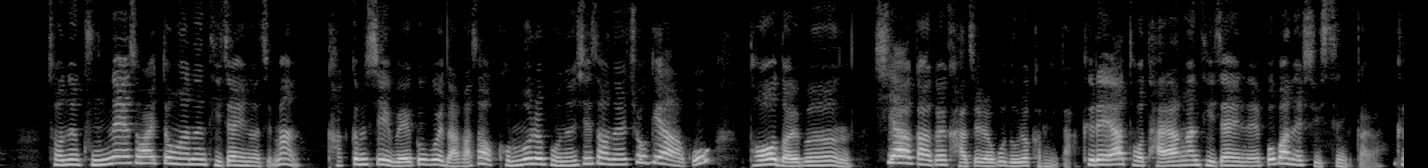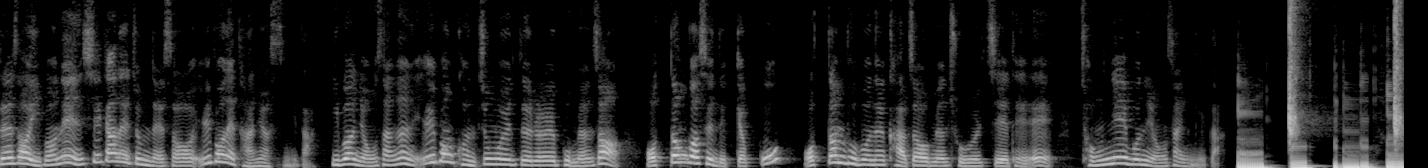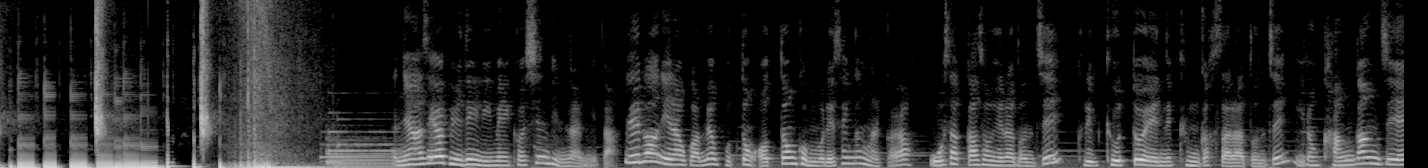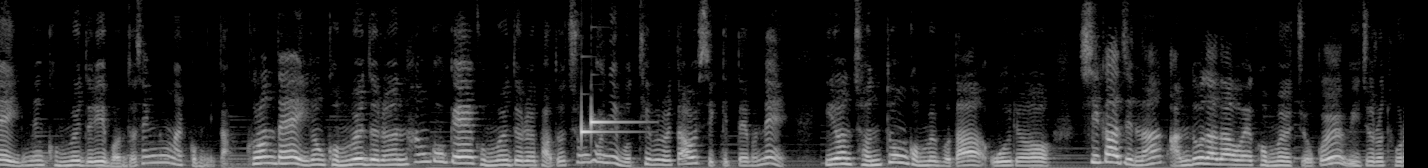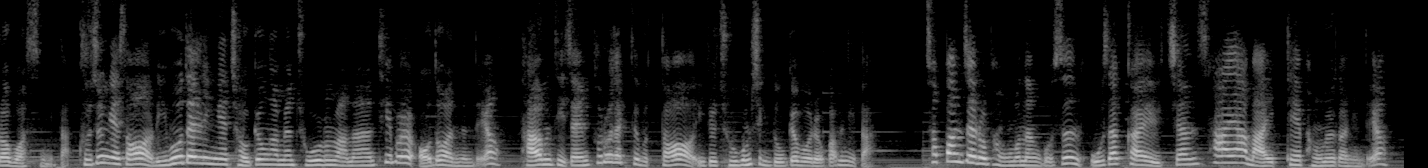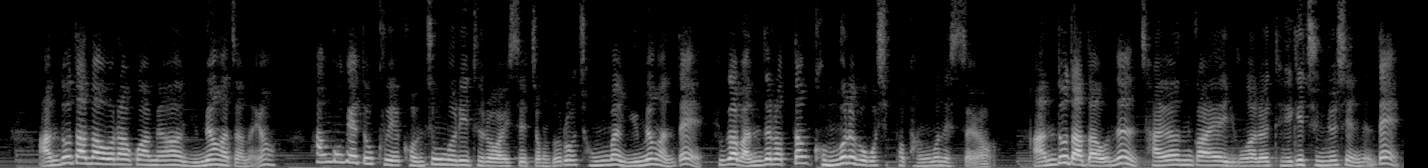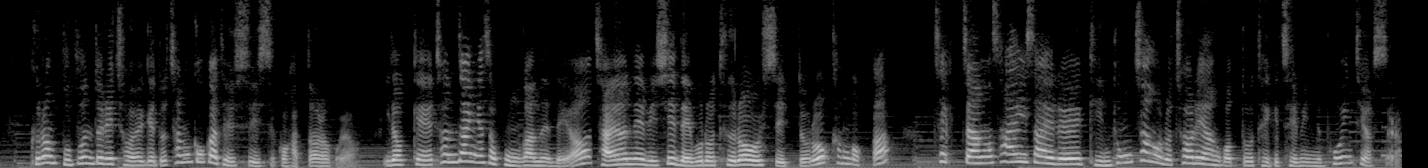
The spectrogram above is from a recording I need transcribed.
저는 국내에서 활동하는 디자이너지만 가끔씩 외국을 나가서 건물을 보는 시선을 초기화하고 더 넓은 시야각을 가지려고 노력합니다. 그래야 더 다양한 디자인을 뽑아낼 수 있으니까요. 그래서 이번엔 시간을 좀 내서 일본에 다녀왔습니다. 이번 영상은 일본 건축물들을 보면서 어떤 것을 느꼈고 어떤 부분을 가져오면 좋을지에 대해 정리해보는 영상입니다. 안녕하세요. 빌딩 리메이커 신빛나입니다. 1번이라고 하면 보통 어떤 건물이 생각날까요? 오사카성이라든지 그리고 교토에 있는 금각사라든지 이런 관광지에 있는 건물들이 먼저 생각날 겁니다. 그런데 이런 건물들은 한국의 건물들을 봐도 충분히 모티브를 따올 수 있기 때문에 이런 전통 건물보다 오히려 시가지나 안도다다오의 건물 쪽을 위주로 돌아보았습니다. 그 중에서 리모델링에 적용하면 좋을 만한 팁을 얻어왔는데요. 다음 디자인 프로젝트부터 이를 조금씩 녹여보려고 합니다. 첫 번째로 방문한 곳은 오사카에 위치한 사야마이케 박물관인데요. 안도다다오라고 하면 유명하잖아요. 한국에도 그의 건축물이 들어와 있을 정도로 정말 유명한데 그가 만들었던 건물을 보고 싶어 방문했어요. 안도 다다오는 자연과의 융화를 되게 중요시했는데 그런 부분들이 저에게도 참고가 될 수 있을 것 같더라고요. 이렇게 천장에서 공간을 내어 자연의 빛이 내부로 들어올 수 있도록 한 것과 책장 사이사이를 긴 통창으로 처리한 것도 되게 재밌는 포인트였어요.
